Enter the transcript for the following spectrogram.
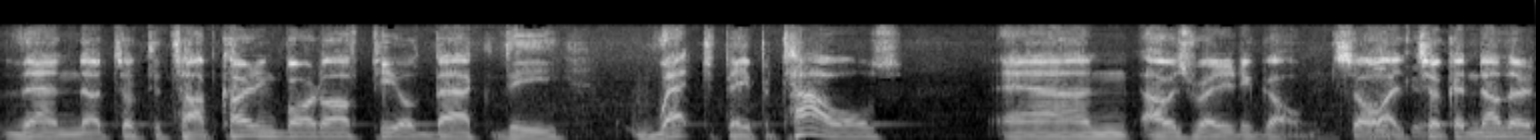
then uh, took the top cutting board off, peeled back the wet paper towels, and I was ready to go. So I took another.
